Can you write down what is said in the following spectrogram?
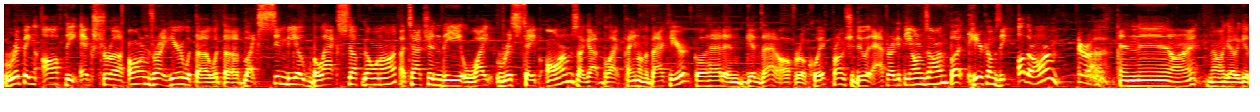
Ripping off the extra arms right here with the, with the like symbiote black stuff going on. Attaching the white wrist tape arms. I got black paint on the back here. Go ahead and get that off real quick. Probably should do it after I get the arms on. But here comes the other arm. And then, alright, now I gotta get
